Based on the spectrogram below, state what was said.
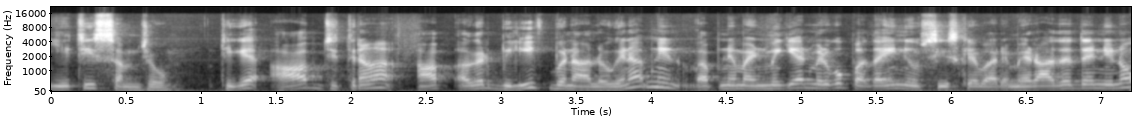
ये चीज़ समझो। ठीक है? आप जितना आप अगर बिलीफ बना लोगे ना अपने अपने माइंड में कि यार मेरे को पता ही नहीं उस चीज़ के बारे में रादर देन यू नो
